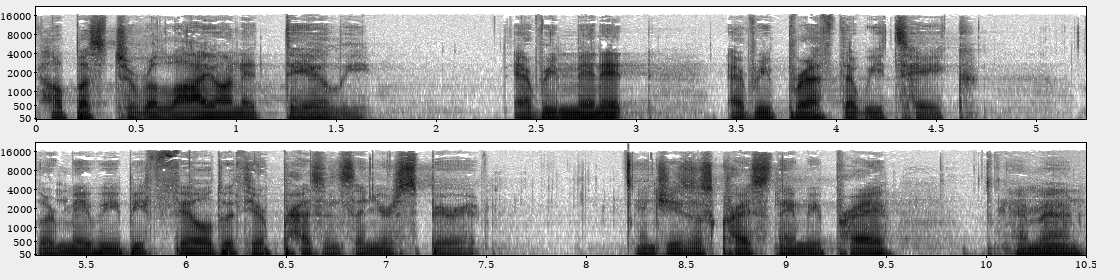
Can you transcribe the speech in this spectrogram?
Help us to rely on it daily, every minute, every breath that we take. Lord, may we be filled with your presence and your spirit. In Jesus Christ's name we pray. Amen.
